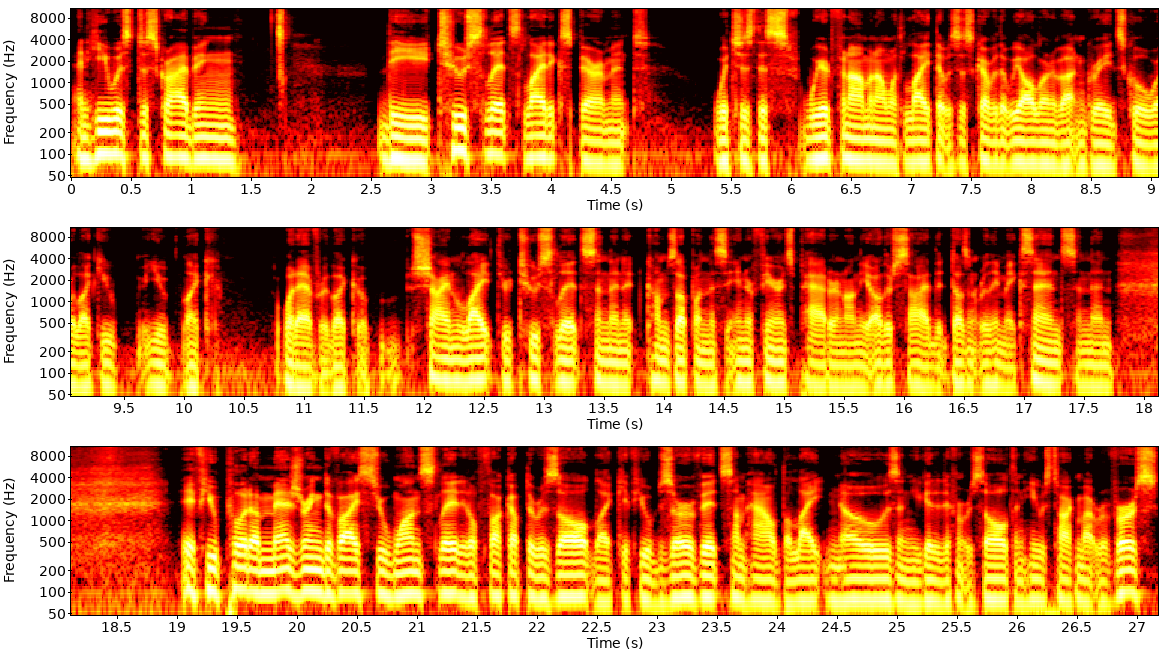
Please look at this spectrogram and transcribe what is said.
And he was describing the two slits light experiment, which is this weird phenomenon with light that was discovered that we all learn about in grade school where like you you like whatever like uh, shine light through two slits and then it comes up on this interference pattern on the other side that doesn't really make sense. And then if you put a measuring device through one slit it'll fuck up the result. Like if you observe it somehow the light knows and you get a different result. And he was talking about reverse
